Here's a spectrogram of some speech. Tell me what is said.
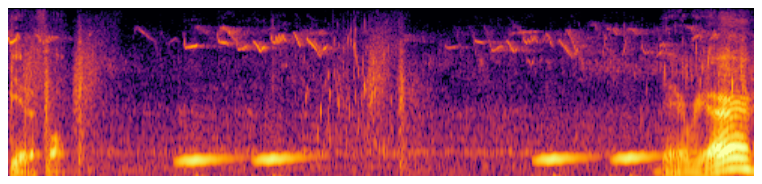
Beautiful. There we are.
